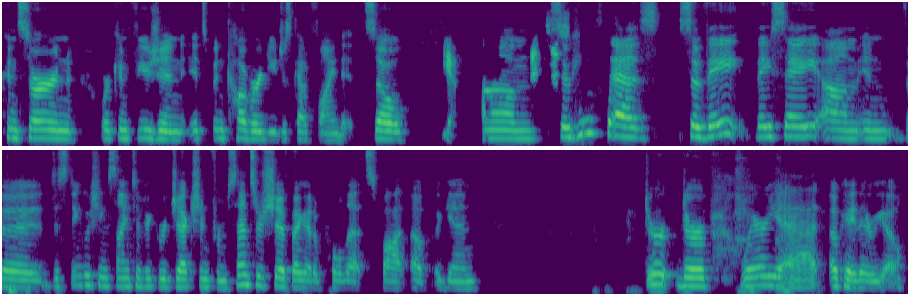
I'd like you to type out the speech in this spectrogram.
concern or confusion it's been covered you just got to find it. So Yeah. um so he says so they they say um in the distinguishing scientific rejection from censorship i got to pull that spot up again derp derp where are you at okay there we go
